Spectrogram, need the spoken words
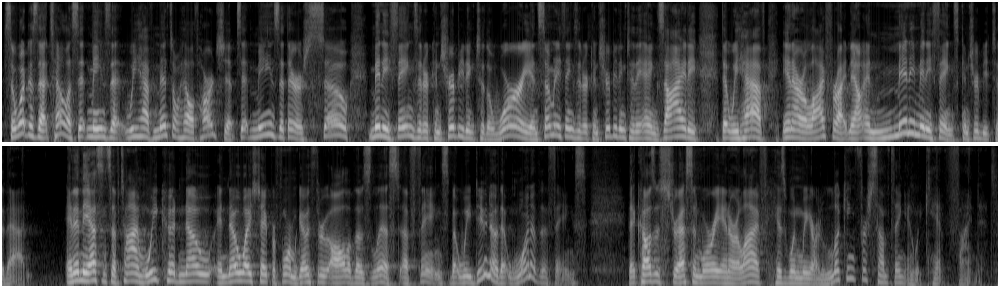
So what does that tell us? It means that we have mental health hardships. It means that there are so many things that are contributing to the worry and so many things that are contributing to the anxiety that we have in our life right now and many many things contribute to that. And in the essence of time, we could no, in no way, shape, or form go through all of those lists of things. But we do know that one of the things that causes stress and worry in our life is when we are looking for something and we can't find it.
